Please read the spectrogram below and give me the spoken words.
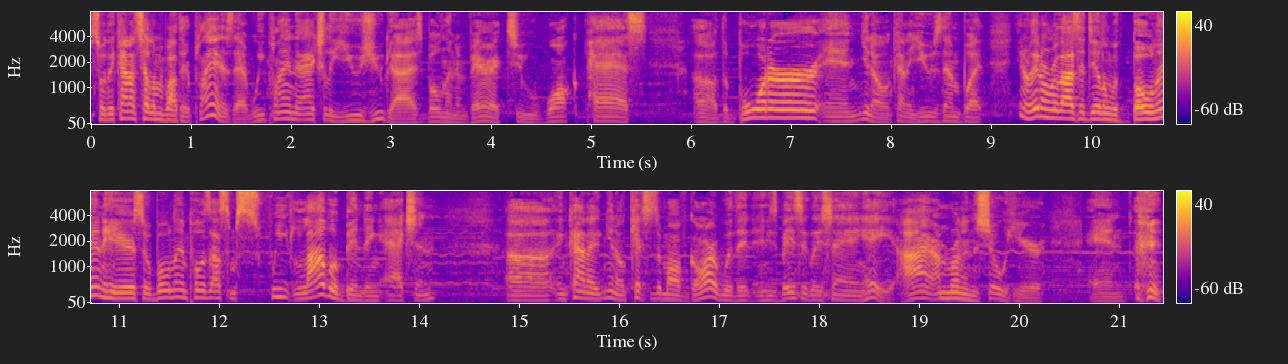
so they kind of tell them about their plan is that we plan to actually use you guys, Bolin and Varrick, to walk past uh, the border and you know kind of use them. But you know they don't realize they're dealing with bolin here. So bolin pulls out some sweet lava bending action uh, and kind of you know catches them off guard with it. And he's basically saying hey I, i'm running the show here. And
